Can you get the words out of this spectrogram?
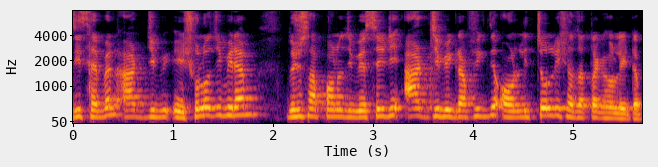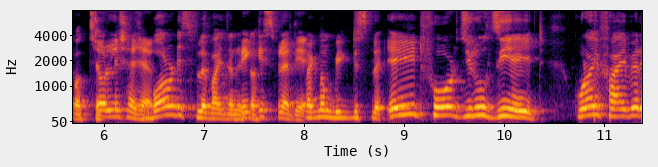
G seven আট জিবি ষোলো জিবি র্যাম দুশো ছাপ্পান্ন জিবি এসএসডি আট জিবি গ্রাফিক দিয়ে অনলি চল্লিশ হাজার টাকা হলে এটা পাচ্ছে চল্লিশ হাজার। বড় ডিসপ্লে পাই জানি ডিসপ্লে দিয়ে। একদম big display eight four zero G eight core i ফাইভের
